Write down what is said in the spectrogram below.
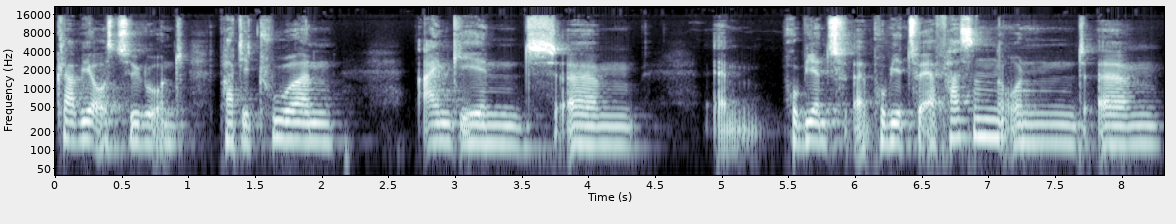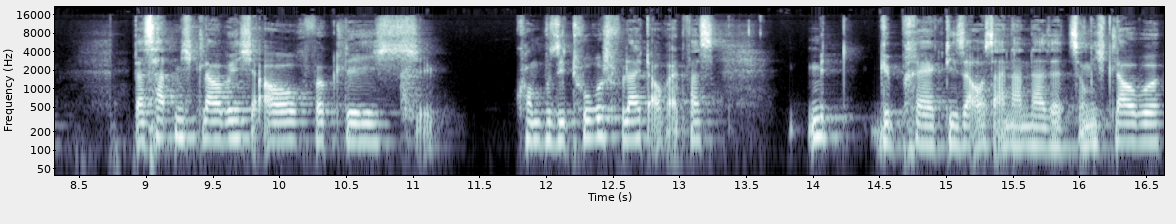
Klavierauszüge und Partituren eingehend ähm, ähm, probieren zu, äh, probiert zu erfassen. Und ähm, das hat mich, glaube ich, auch wirklich kompositorisch vielleicht auch etwas mitgeprägt, diese Auseinandersetzung. Ich glaube,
